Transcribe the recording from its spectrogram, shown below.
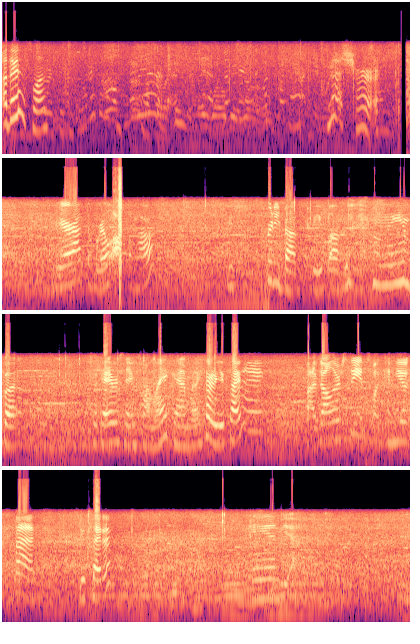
Oh, there's one. I'm not sure. We're at the Royal Opera House. It's pretty bad sleep, obviously, but it's okay. We're seeing Swan Lake, and I'm really excited. Are you excited? Five dollar seats. What can you expect? You excited? And yeah.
